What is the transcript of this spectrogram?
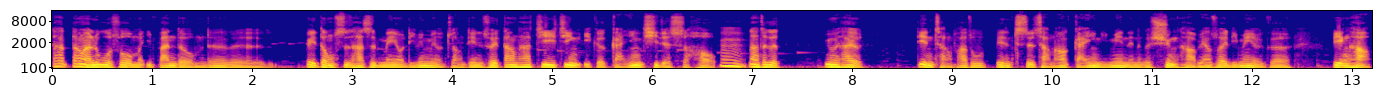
那当然，如果说我们一般的我们的那个被动式，它是没有里面没有装电，所以当它接近一个感应器的时候，嗯，那这个因为它有电场发出变磁场，然后感应里面的那个讯号，比方说里面有一个编号。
